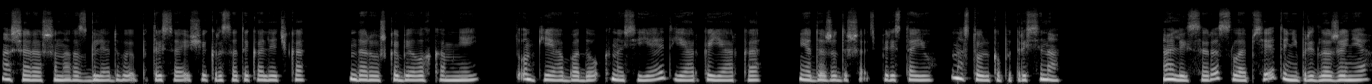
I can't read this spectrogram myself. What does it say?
Ошарашенно разглядываю потрясающей красоты колечко. Дорожка белых камней, тонкий ободок, но сияет ярко-ярко. Я даже дышать перестаю, настолько потрясена. «Алиса, расслабься, это не предложение,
